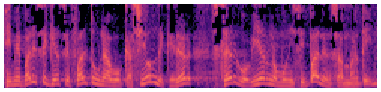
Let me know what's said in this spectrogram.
y me parece que hace falta una vocación de querer ser gobierno municipal en San Martín.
